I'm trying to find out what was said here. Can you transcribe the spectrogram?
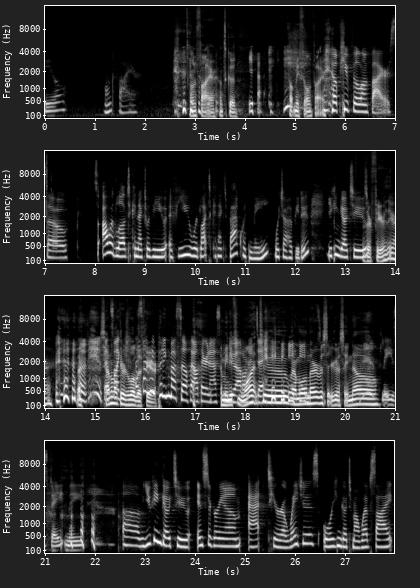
feel on fire. on fire. That's good. Yeah. Help me feel on fire. help you feel on fire. So, so I would love to connect with you. If you would like to connect back with me, which I hope you do, you can go to. Is there fear there? Sounded like, there was a little bit of like fear. putting myself out there and asking. I mean, you if you want to, but I'm a little nervous that you're going to say no. Please date me. um, you can go to Instagram at Tara Wages, or you can go to my website,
